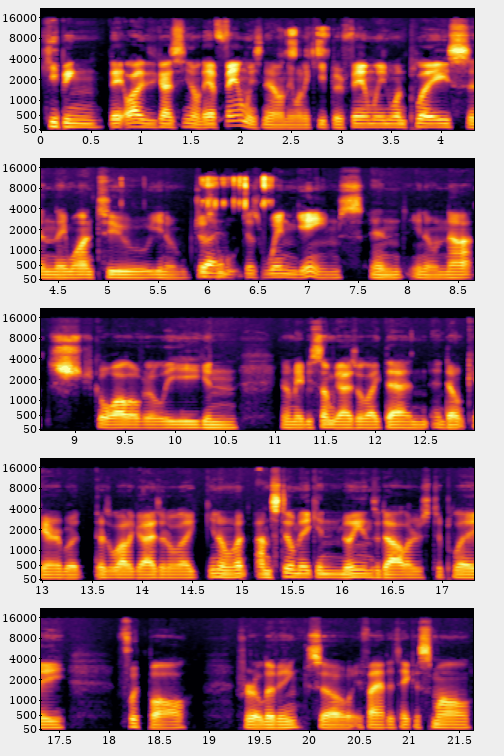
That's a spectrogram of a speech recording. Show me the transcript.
keeping. They, a lot of these guys, you know, they have families now, and they want to keep their family in one place, and they want to you know just Right. just win games, and you know not sh- go all over the league and You know, maybe some guys are like that and, and don't care, but there's a lot of guys that are like, you know what, I'm still making millions of dollars to play football for a living. So if I have to take a small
